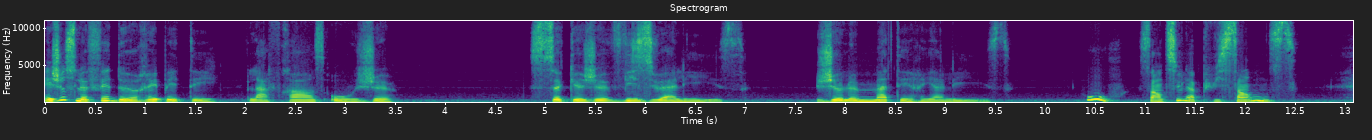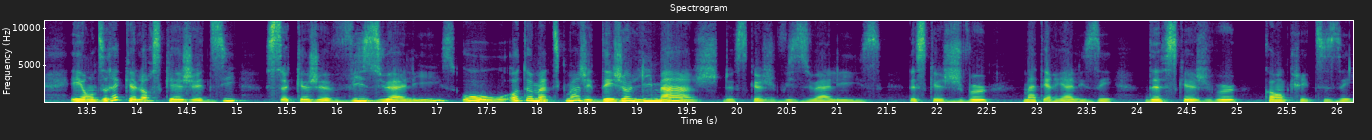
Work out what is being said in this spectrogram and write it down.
Et juste le fait de répéter la phrase au je, ce que je visualise, je le matérialise. Ouh, sens-tu la puissance? Et on dirait que lorsque je dis ce que je visualise, oh, automatiquement, j'ai déjà l'image de ce que je visualise, de ce que je veux matérialiser, de ce que je veux concrétiser.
